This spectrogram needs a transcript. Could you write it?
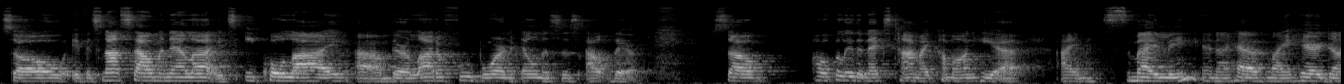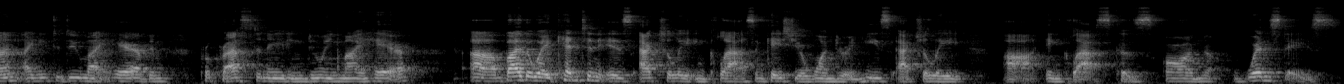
So if it's not salmonella, it's E. coli. Um, there are a lot of foodborne illnesses out there. So hopefully the next time I come on here, I'm smiling and I have my hair done. I need to do my hair. I've been procrastinating doing my hair. Uh, by the way, Kenton is actually in class, in case you're wondering. He's actually uh, in class because on Wednesdays,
